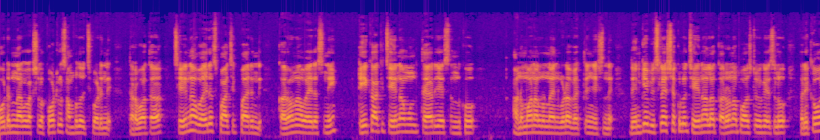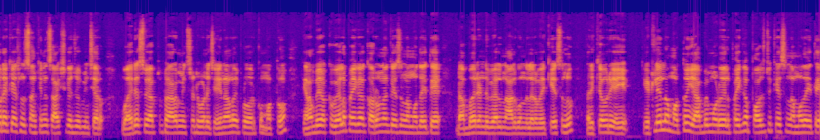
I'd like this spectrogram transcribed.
ఒకటిన్నర లక్షల కోట్ల సంపద వచ్చి పడింది. తర్వాత చైనా వైరస్ పాచికి పారింది. కరోనా వైరస్ని టీకాకి చైనా ముందు తయారు చేసేందుకు అనుమానాలు ఉన్నాయని కూడా వ్యక్తం చేసింది. దీనికి విశ్లేషకులు చైనాలో కరోనా పాజిటివ్ కేసులు రికవరీ కేసుల సంఖ్యను సాక్షిగా చూపించారు. వైరస్ వ్యాప్తి ప్రారంభించినటువంటి చైనాలో ఇప్పటి వరకు మొత్తం ఎనభై ఒక్క వేల పైగా కరోనా కేసులు నమోదైతే డెబ్బై రెండు వేల నాలుగు వందల ఇరవై కేసులు రికవరీ అయ్యాయి. ఇటలీలో మొత్తం యాభై మూడు వేల పైగా పాజిటివ్ కేసులు నమోదైతే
